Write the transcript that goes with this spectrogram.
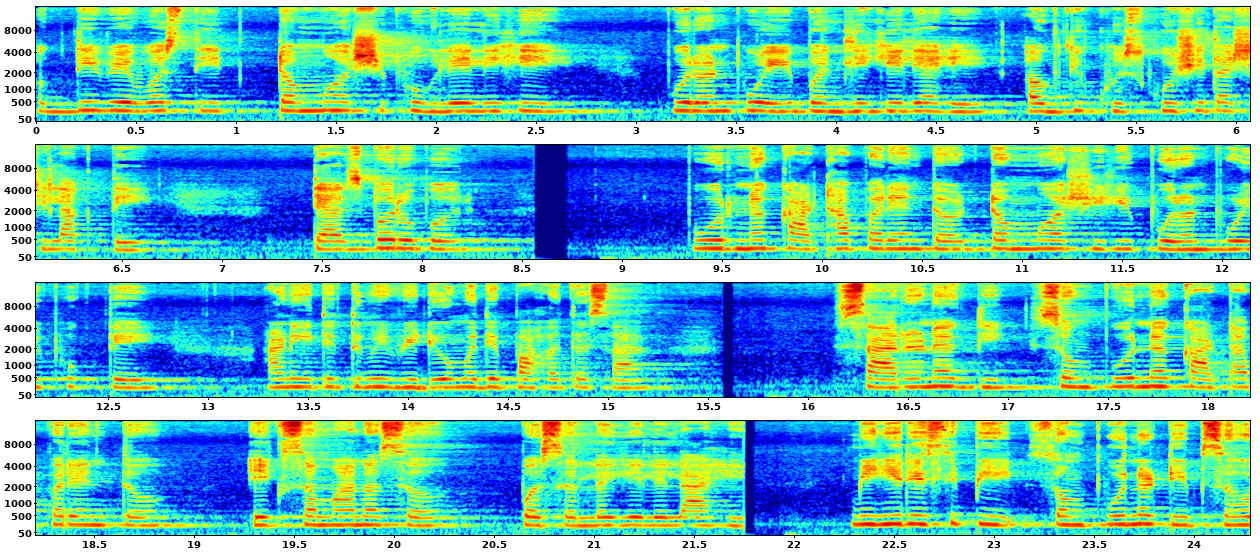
अगदी व्यवस्थित टम्म अशी फुगलेली ही पुरणपोळी बनली गेली आहे. अगदी खुसखुशीत अशी लागते. त्याचबरोबर पूर्ण काठापर्यंत टम्म अशी ही पुरणपोळी फुगते. आणि इथे तुम्ही व्हिडिओमध्ये पाहत असाल. सारण अगदी संपूर्ण काठापर्यंत एक समान असं पसरलं गेलेलं आहे. मी ही रेसिपी संपूर्ण टिप्ससह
